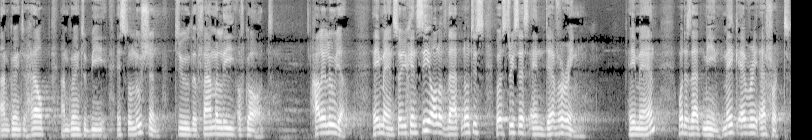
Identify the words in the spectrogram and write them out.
I'm going to help. I'm going to be a solution to the family of God. Hallelujah. Amen. So you can see all of that. Notice verse 3 says, endeavoring. Amen. What does that mean? Make every effort.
